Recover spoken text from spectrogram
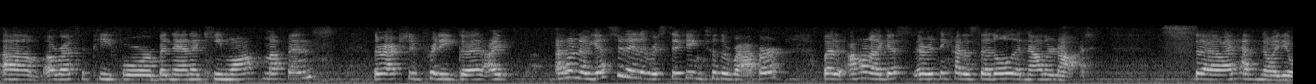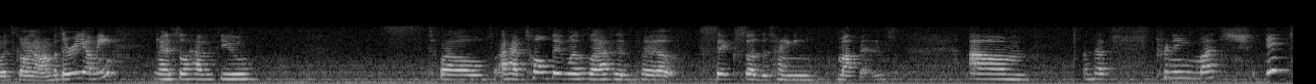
um, a recipe for banana quinoa muffins. They're actually pretty good. I I don't know, yesterday they were sticking to the wrapper, but I don't know, I guess everything kind of settled and now they're not. So I have no idea what's going on, but they're yummy. I still have a few 12, I have 12 big ones left and six of the tiny muffins. Um, and that's pretty much it.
